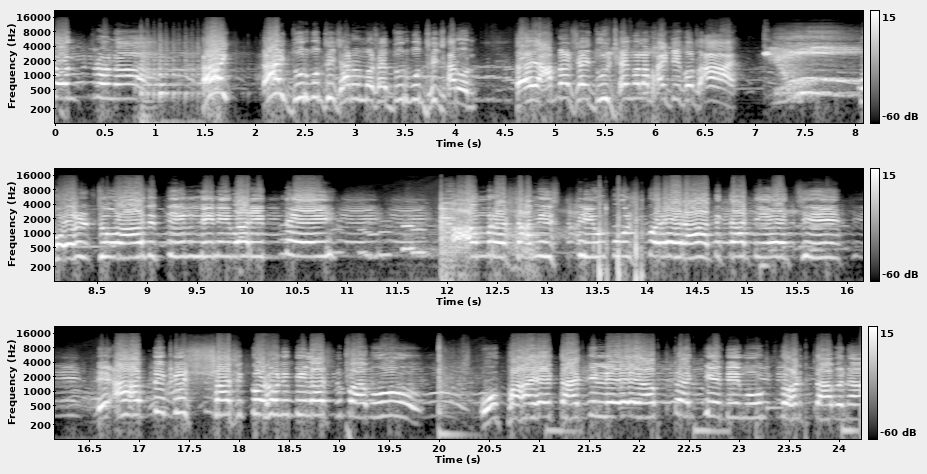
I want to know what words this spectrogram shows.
যন্ত্রণা। এই এই, দুর্বুদ্ধি ছাড়ুন মশাই, দুর্বুদ্ধি ছাড়ুন। এই, আপনার সেই দুই ঠেঙ্গলা ভাইটি কোথায়? পল্টু আজ তিন দিনই বাড়িতে নেই। আমরা স্বামী স্ত্রী উপোস করে রাত কাটিয়েছি। আপনি বিশ্বাস করুন বিলাস বাবু উপায়ে থাকলে আপনাকে বিমুখ করতাম না।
